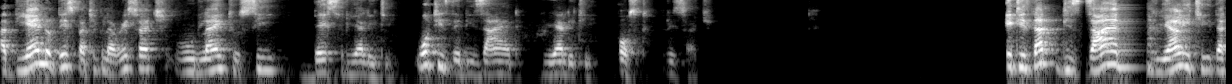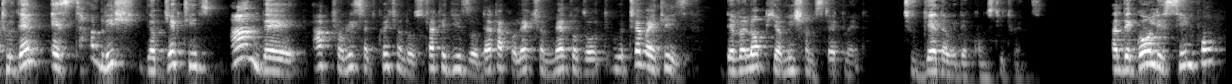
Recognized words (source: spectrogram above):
at the end of this particular research, we would like to see this reality. What is the desired reality post-research? It is that desired reality that will then establish the objectives and the actual research questions or strategies or data collection methods or whatever it is, develop your mission statement together with the constituents. And the goal is simple,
